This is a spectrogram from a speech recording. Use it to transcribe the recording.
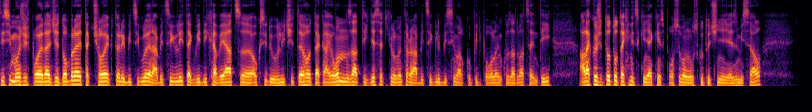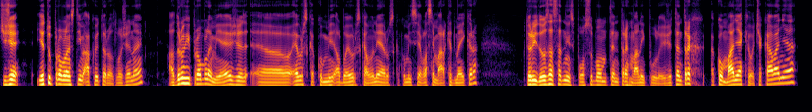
ty si môžeš povedať, že dobre, tak človek, ktorý bicykluje na bicykli, tak vydýcha viac e, oxidu uhličitého, tak aj on za tých 10 km na bicykli by si mal kúpiť povolenku za 2 centy. Ale akože toto technicky nejakým spôsobom uskutočne nezmysel. Čiže je tu problém s tým, ako je to rozložené. A druhý problém je, že uh, Európska, komi- alebo Európska únia, Európska komisia je vlastne market maker, ktorý dozásadným spôsobom ten trh manipuluje. Že ten trh ako má nejaké očakávania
